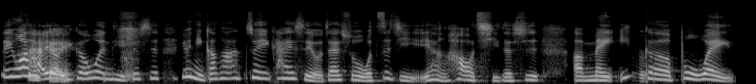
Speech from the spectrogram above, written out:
另外还有一个问题，就是因为你刚刚最一开始有在说，我自己也很好奇的是，呃，每一个部位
